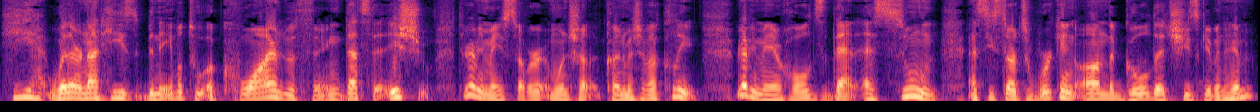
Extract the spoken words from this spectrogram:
he, whether or not he's been able able to acquire the thing, that's the issue. The Rebbe Meir Rebbe Meir holds that as soon as he starts working on the gold that she's given him,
